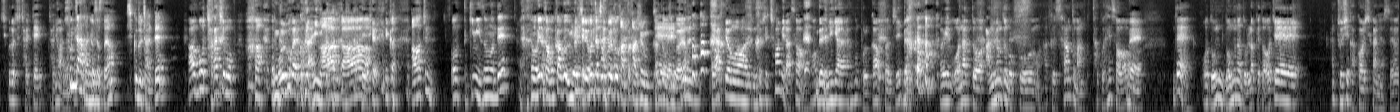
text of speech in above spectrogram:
식구들 잘 때 다녀왔는데 혼자 다녀오셨어요? 식구들 잘 때? 아 뭐 다 같이 뭐 몰고 갈 건 아니니까 아, 아, 예. 그러니까 아좀 어, 느낌이 이상한데 병원이나 가볼까 하고 응급실에 혼자 차별고 갔다 가신 갔다 예, 오신 거예요? 저는 대학병원 응급실 처음이라서 어, 네. 분위기 한번 볼까 어떤지 여기 워낙 또 악명도 높고 아, 그 사람도 많다고 해서 네. 근데 어, 너무 너무나 놀랍게도 어제 한 2시 가까운 시간이었어요.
